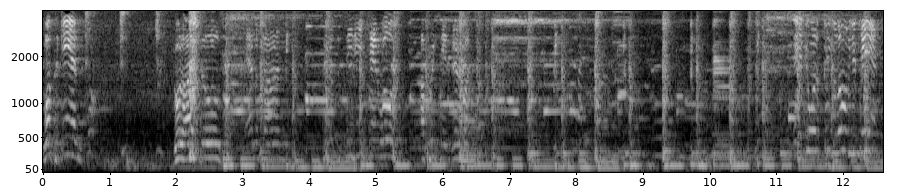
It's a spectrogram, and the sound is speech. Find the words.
Once again, go to iTunes, Amazon, pick up the CD, Ken Willis. I appreciate it very much. And if you want to sing along, you can.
